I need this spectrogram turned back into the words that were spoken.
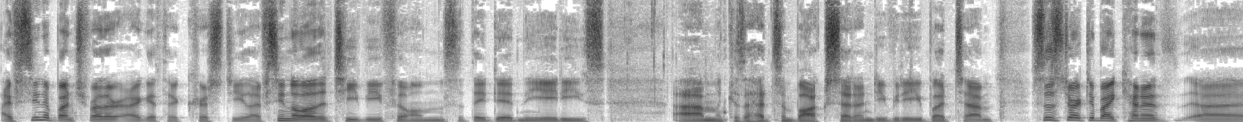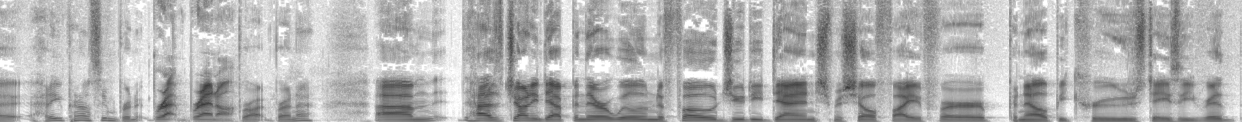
I've seen a bunch of other Agatha Christie. I've seen a lot of the TV films that they did in the '80s because I had some box set on DVD. But um, so this is directed by Kenneth. Uh, how do you pronounce him? Bren- Bra- Branagh. Bra- Brenna. Um, has Johnny Depp in there, William Dafoe, Judi Dench, Michelle Pfeiffer, Penelope Cruz, Daisy Rid-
